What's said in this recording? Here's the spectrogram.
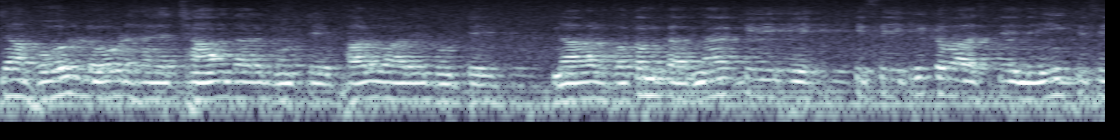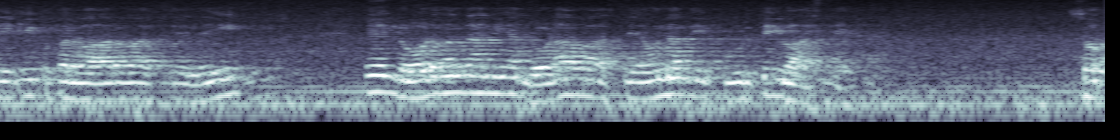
ਜਾਂ ਹੋਰ ਲੋੜ ਹੈ ਛਾਂਦਾਰ ਬੂਟੇ, ਫਲ ਵਾਲੇ ਬੂਟੇ ਨਾਲ ਹੁਕਮ ਕਰਨਾ ਕਿ ਇਹ ਕਿਸੇ ਇੱਕ ਵਾਸਤੇ ਨਹੀਂ, ਕਿਸੇ ਇੱਕ ਪਰਿਵਾਰ ਵਾਸਤੇ ਨਹੀਂ। ਇਹ ਲੋੜਵੰਦਾਂ ਦੀਆਂ ਲੋੜਾਂ ਵਾਸਤੇ, ਉਹਨਾਂ ਦੀ ਪੂਰਤੀ ਵਾਸਤੇ ਹੈ। ਸੋ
